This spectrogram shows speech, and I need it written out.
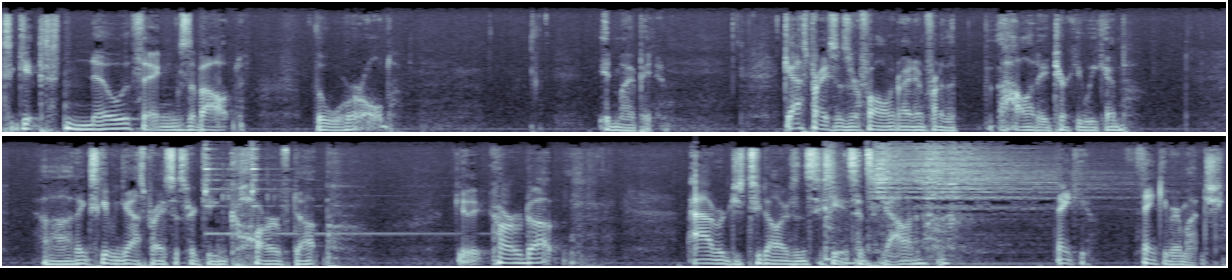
to get to know things about the world. In my opinion, gas prices are falling right in front of the, the holiday turkey weekend. Uh, Thanksgiving gas prices are getting carved up. Get it carved up. Average is two dollars and sixty eight cents a gallon. Thank you, thank you very much.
